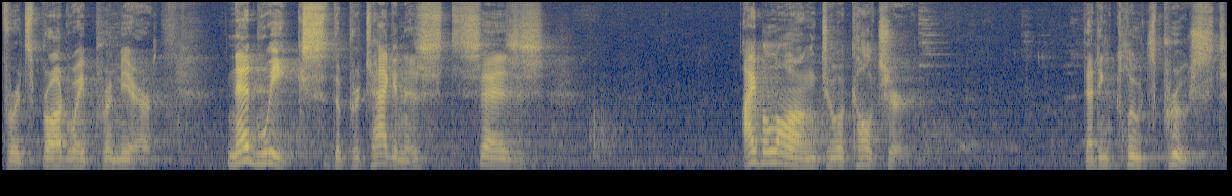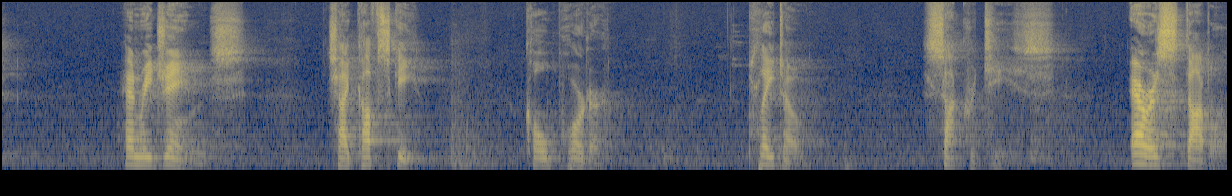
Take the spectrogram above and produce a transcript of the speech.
for its Broadway premiere. Ned Weeks, the protagonist, says, I belong to a culture that includes Proust, Henry James, Tchaikovsky, Cole Porter, Plato, Socrates, Aristotle,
